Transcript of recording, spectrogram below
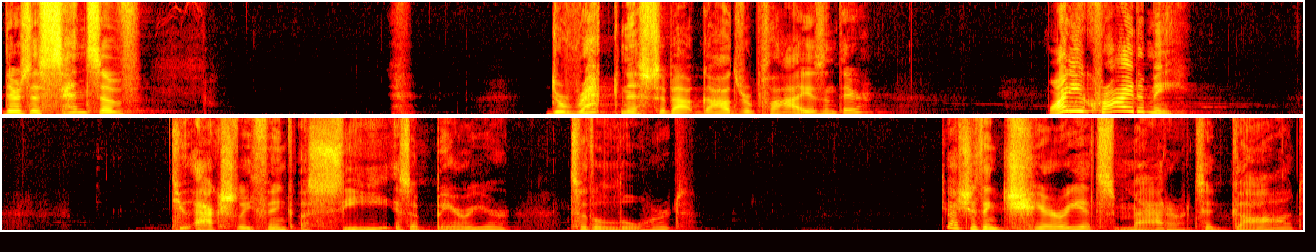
There's a sense of directness about God's reply, isn't there? Why do you cry to me? Do you actually think a sea is a barrier to the Lord? Do you actually think chariots matter to God?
